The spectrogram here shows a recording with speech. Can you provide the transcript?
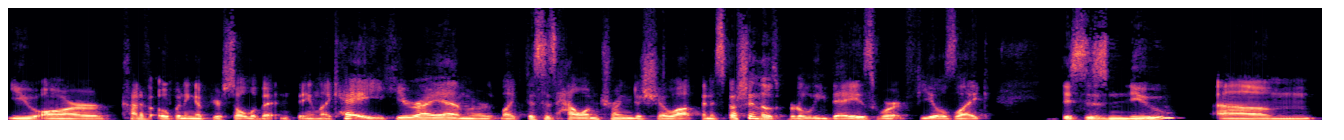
you are kind of opening up your soul a bit and being like, hey, here I am, or like, this is how I'm trying to show up. And especially in those early days where it feels like this is new, um,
